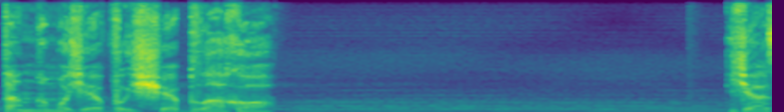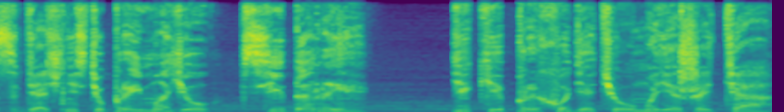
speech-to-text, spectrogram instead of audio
та на моє вище благо. Я з вдячністю приймаю всі дари, які приходять у моє життя.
